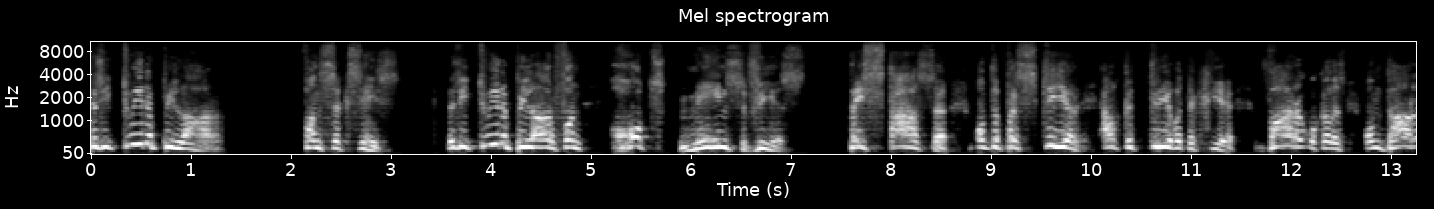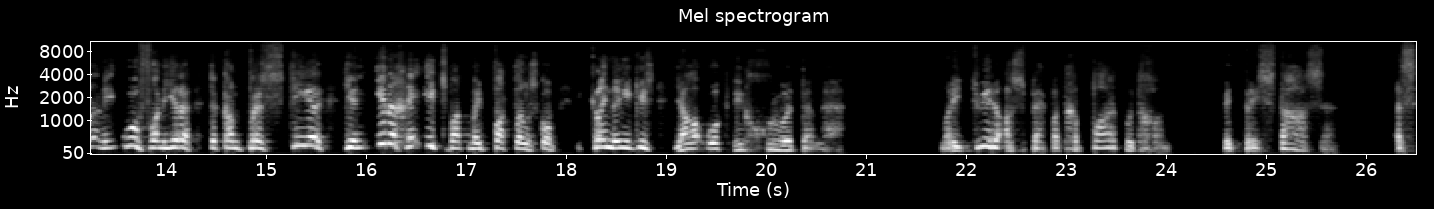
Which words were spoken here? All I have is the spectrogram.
Dis die tweede pilaar van sukses. Dis die tweede pilaar van God mens wees prestasie om te presteer elke tree wat ek gee waar ook al is om daar in die oë van die Here te kan presteer teen enige iets wat my pad langs kom die klein dingetjies ja ook die groot dinge Maar die tweede aspek wat gepaard moet gaan met prestasie is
